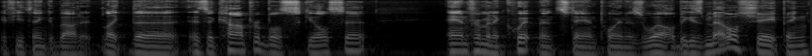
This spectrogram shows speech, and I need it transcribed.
if you think about it. Like the it's a comparable skill set and from an equipment standpoint as well because metal shaping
